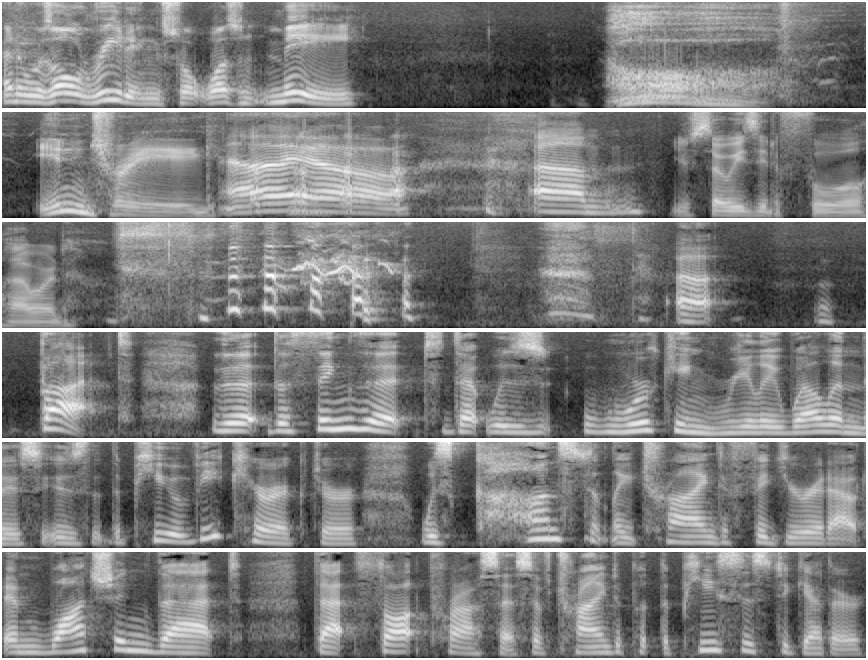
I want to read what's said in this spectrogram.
it was all reading, so it wasn't me. Oh, intrigue. I know. Um, You're so easy to fool, Howard. Uh, but the the thing that that was working really well in this is that the POV character was constantly trying to figure it out, and watching that that thought process of trying to put the pieces together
